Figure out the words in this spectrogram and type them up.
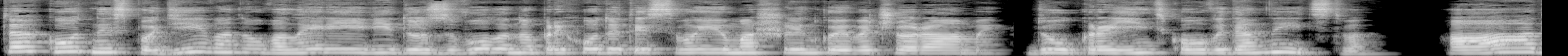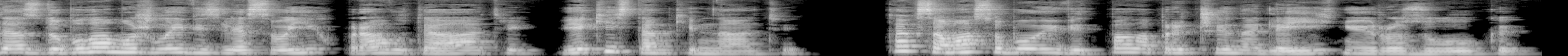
Так от несподівано Валерієві дозволено приходити своєю машинкою вечорами до українського видавництва, а Ада здобула можливість для своїх прав у театрі в якійсь там кімнаті. Так сама собою відпала причина для їхньої розлуки.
